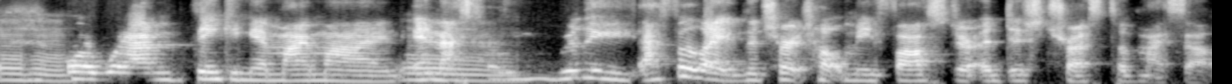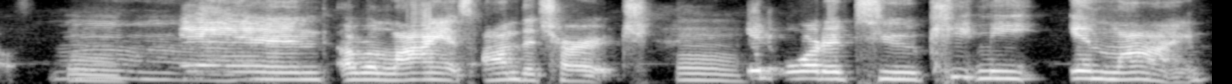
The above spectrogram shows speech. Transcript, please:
mm-hmm. or what I'm thinking in my mind. Mm. And I mm. really, I feel like the church helped me foster a distrust of myself mm. and a reliance on the church mm. in order to keep me in line.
